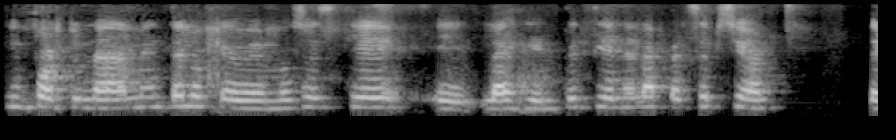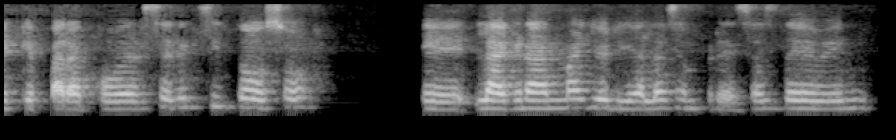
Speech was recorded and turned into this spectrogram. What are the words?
infortunadamente lo que vemos es que eh, la gente tiene la percepción de que para poder ser exitoso, la gran mayoría de las empresas deben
